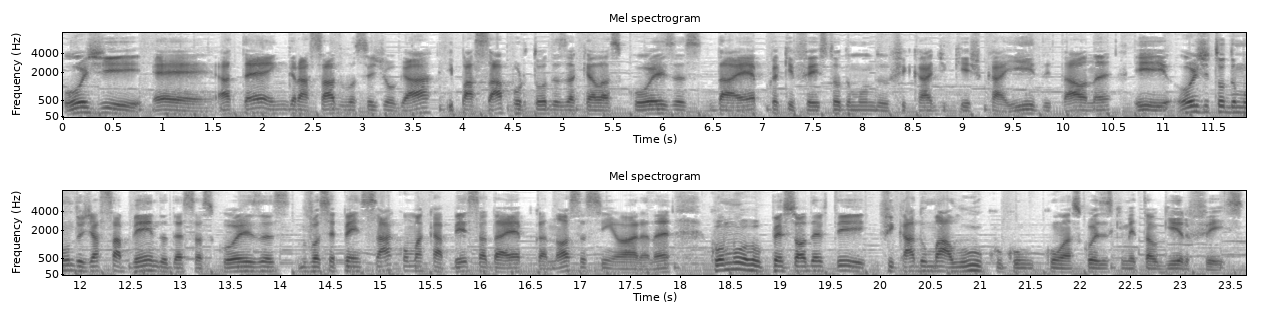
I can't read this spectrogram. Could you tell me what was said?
Hoje é até engraçado você jogar e passar por todas aquelas coisas da época que fez todo mundo ficar de queixo caído e tal, né? E hoje todo mundo já sabendo dessas coisas, você pensar com uma cabeça da época, nossa senhora, né? Como o pessoal deve ter ficado maluco com, com as coisas que Metal Gear fez.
